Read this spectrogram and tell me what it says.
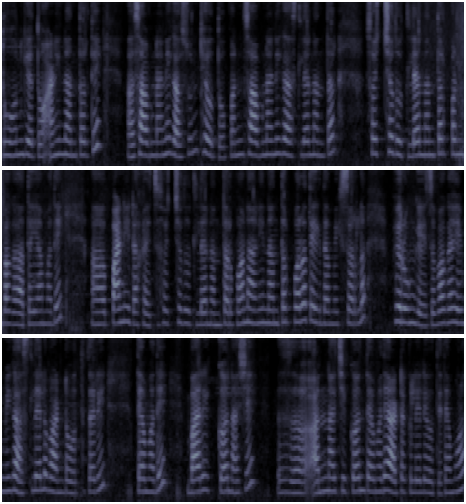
धुवून घेतो आणि नंतर ते साबणाने घासून ठेवतो. पण साबणाने घासल्यानंतर स्वच्छ धुतल्यानंतर पण बघा आता यामध्ये पाणी टाकायचं स्वच्छ धुतल्यानंतर पण आणि नंतर परत एकदा मिक्सरला फिरवून घ्यायचं. बघा हे मी घासलेलं भांडं होतं तरी त्यामध्ये बारीक कण असे अन्नाचे कण त्यामध्ये अटकलेले होते. त्यामुळं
